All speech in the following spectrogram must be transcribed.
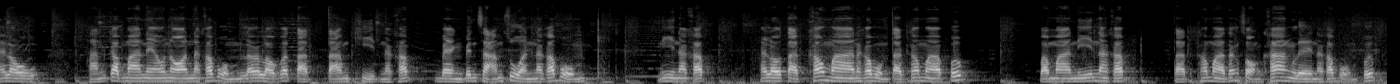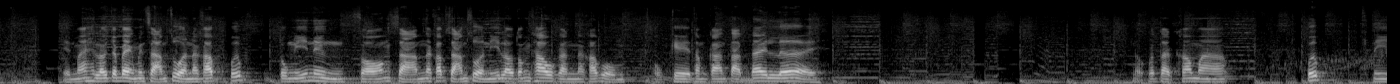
ให้เราหันกลับมาแนวนอนนะครับผมแล้วเราก็ตัดตามขีดนะครับ แบ่งเป็น 3 ส่วนนะครับผมนี่นะครับ ให้เราตัดเข้ามานะครับ ผมตัดเข้ามาปุ๊บประมาณนี้นะครับ ตัดเข้ามาทั้งสองข้างเลยนะครับ ผมปุ๊บเห็นไหมเราจะแบ่งเป็น 3 ส่วนนะครับปุ๊บตรงนี้ 1 2 3นะครับ3ส่วนนี้เราต้องเท่ากันนะครับ ผมโอเคทำการตัดได้เลย เราก็ตัดเข้ามาปุ๊บนี่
